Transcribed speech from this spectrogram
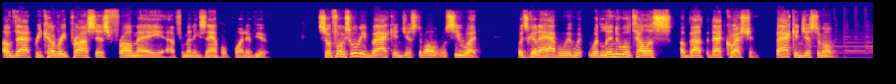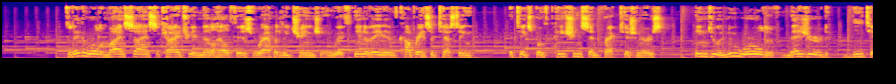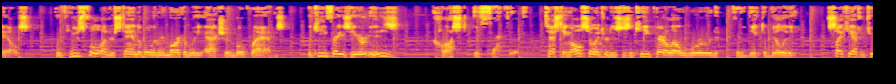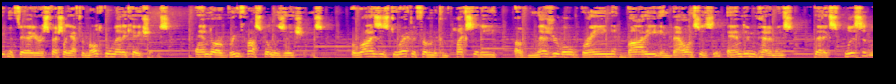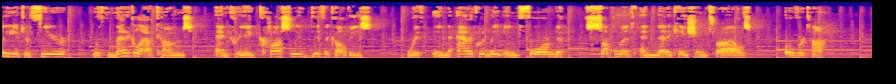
of that recovery process from a uh, from an example point of view. So, folks, we'll be back in just a moment. We'll see what what's going to happen with what, what Linda will tell us about that question. Back in just a moment. Today, the world of mind science, psychiatry, and mental health is rapidly changing with innovative, comprehensive testing that takes both patients and practitioners into a new world of measured details with useful, understandable, and remarkably actionable plans. The key phrase here is cost effective. Testing also introduces a key parallel word predictability. Psychiatric treatment failure, especially after multiple medications, and our brief hospitalizations arises directly from the complexity of measurable brain body imbalances and impediments that explicitly interfere with medical outcomes and create costly difficulties with inadequately informed supplement and medication trials over time.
